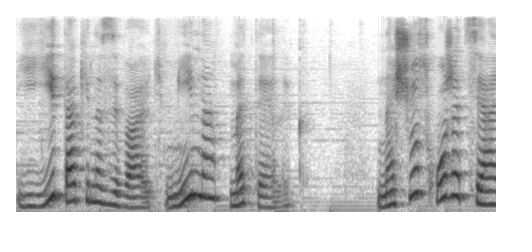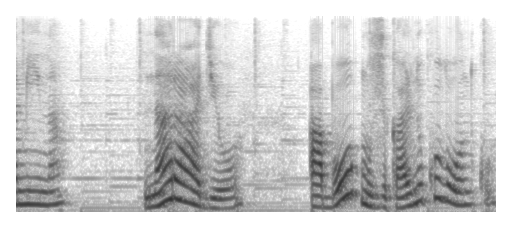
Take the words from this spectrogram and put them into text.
Її так і називають міна метелик. На що схожа ця міна? На радіо або музикальну колонку.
